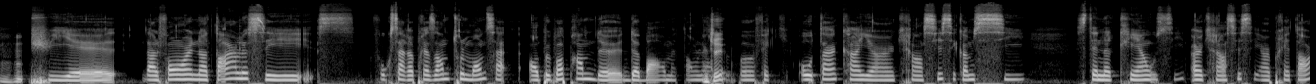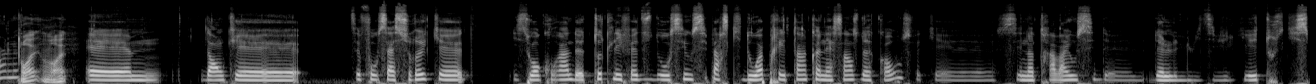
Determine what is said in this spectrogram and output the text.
Mhm. Puis, dans le fond, un notaire, c'est. faut que ça représente tout le monde. Ça, on peut pas prendre de, de bord, mettons. Là, OK. On peut pas. Fait que autant quand il y a un créancier, c'est comme si c'était notre client aussi. Un créancier, c'est un prêteur. là. Ouais, ouais. Euh, donc, il faut s'assurer qu'il soit au courant de tous les faits du dossier aussi parce qu'il doit prêter en connaissance de cause. Fait que euh, c'est notre travail aussi de, de lui divulguer tout ce qui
